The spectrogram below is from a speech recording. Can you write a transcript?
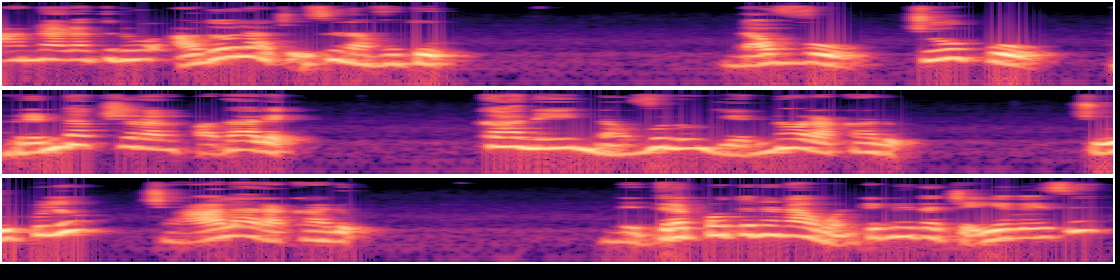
అన్నాడతను అదోలా చూసి నవ్వుతూ. నవ్వు చూపు రెండక్షరాల పదాలే. కాని నవ్వులు ఎన్నో రకాలు. చూపులు చాలా రకాలు. నిద్రపోతున్న నా ఒంటి మీద చెయ్యవేసి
